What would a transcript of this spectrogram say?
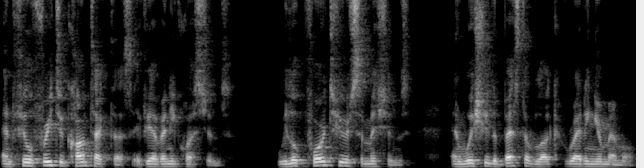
and feel free to contact us if you have any questions. We look forward to your submissions and wish you the best of luck writing your memo.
